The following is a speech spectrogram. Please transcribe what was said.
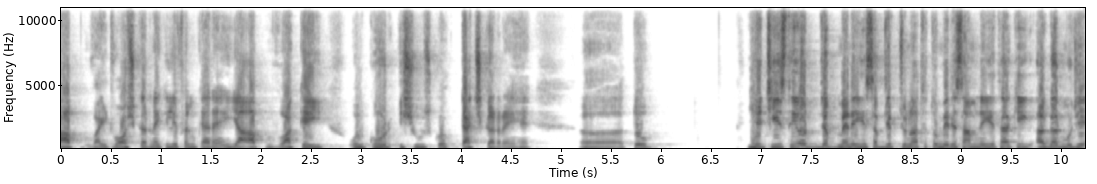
आप व्हाइट वॉश करने के लिए फ़िल्म कह रहे हैं या आप वाकई उन कोर इश्यूज़ को टच कर रहे हैं। तो ये चीज़ थी और जब मैंने ये सब्जेक्ट चुना था तो मेरे सामने ये था कि अगर मुझे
